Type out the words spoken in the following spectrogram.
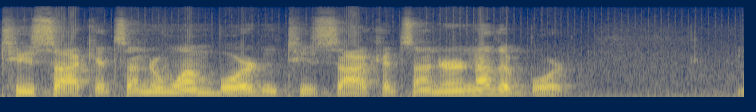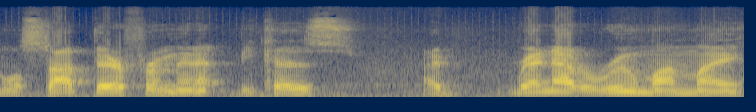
Two sockets under one board and two sockets under another board. And we'll stop there for a minute because I ran out of room on my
